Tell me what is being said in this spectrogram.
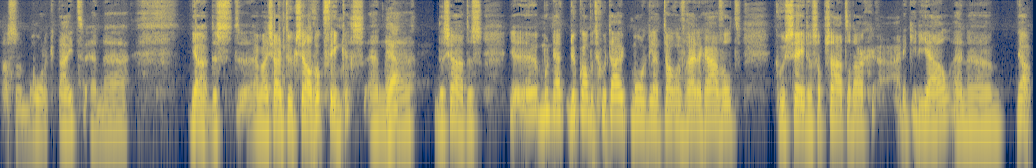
dat is een behoorlijke tijd. En uh, ja, dus uh, wij zijn natuurlijk zelf ook vinkers. En ja. Uh, dus ja, dus je moet net, nu kwam het goed uit. Morgen Glentoran vrijdagavond. Crusaders op zaterdag. eigenlijk ideaal. En ehm, ja,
